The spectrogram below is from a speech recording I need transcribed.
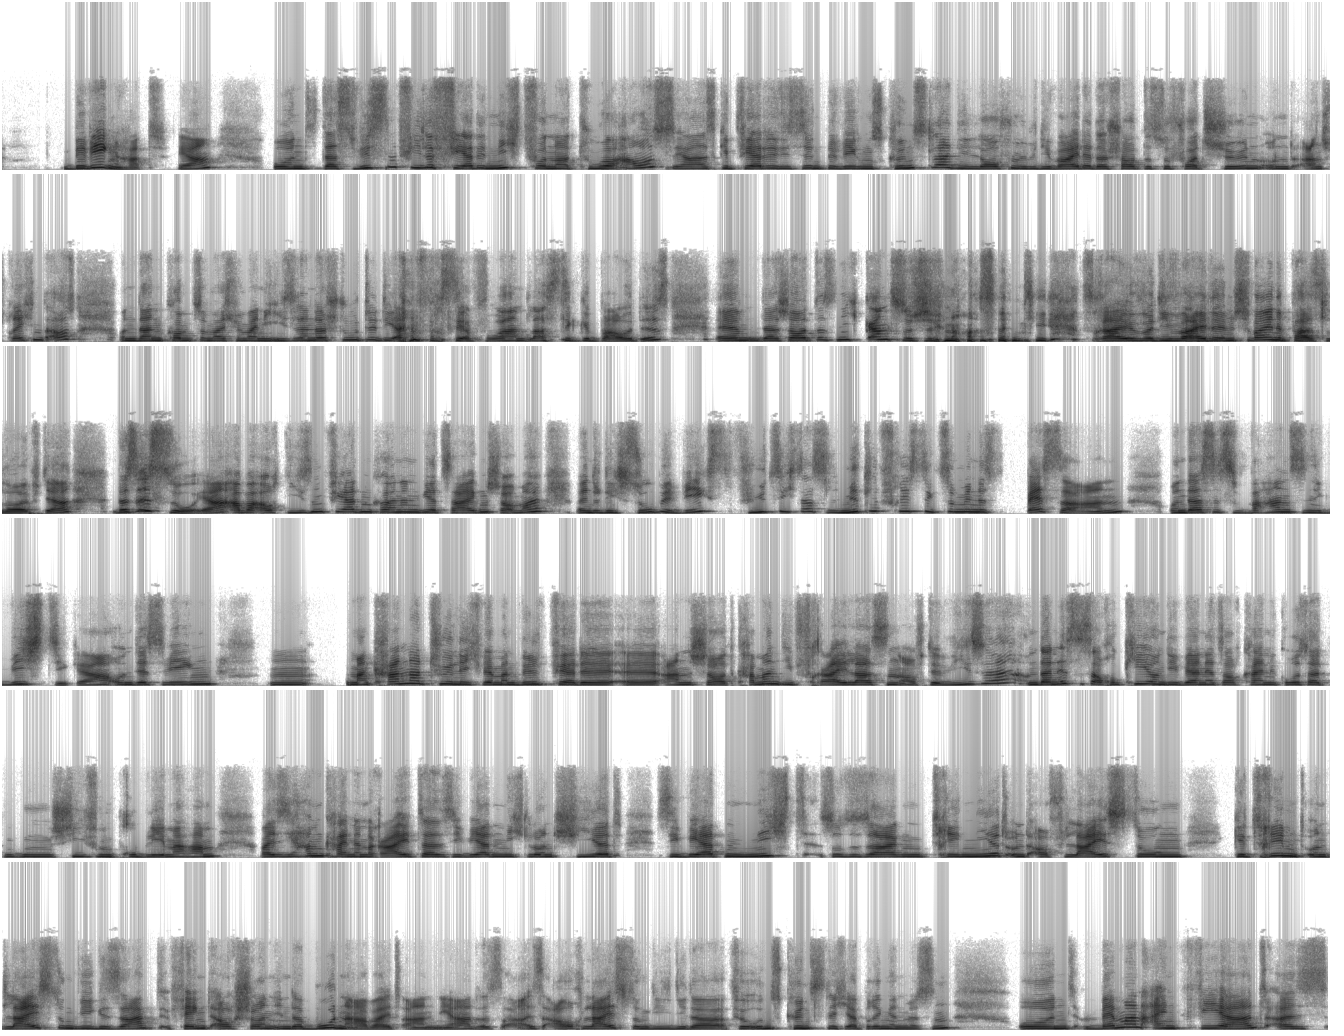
bewegen hat, ja. Und das wissen viele Pferde nicht von Natur aus. Ja, es gibt Pferde, die sind Bewegungskünstler, die laufen über die Weide, da schaut das sofort schön und ansprechend aus. Und dann kommt zum Beispiel meine Isländerstute, die einfach sehr vorhandlastig gebaut ist. Ähm, da schaut das nicht ganz so schön aus, wenn die frei über die Weide im Schweinepass läuft. Ja, das ist so. Ja, aber auch diesen Pferden können wir zeigen, schau mal, wenn du dich so bewegst, fühlt sich das mittelfristig zumindest besser an. Und das ist wahnsinnig wichtig. Ja, und deswegen hm, man kann natürlich, wenn man Wildpferde äh, anschaut, kann man die freilassen auf der Wiese und dann ist es auch okay und die werden jetzt auch keine großartigen schiefen Probleme haben, weil sie haben keinen Reiter, sie werden nicht longiert, sie werden nicht sozusagen trainiert und auf Leistung getrimmt und Leistung, wie gesagt, fängt auch schon in der Bodenarbeit an. Ja, das ist auch Leistung, die die da für uns künstlich erbringen müssen. Und wenn man ein Pferd als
